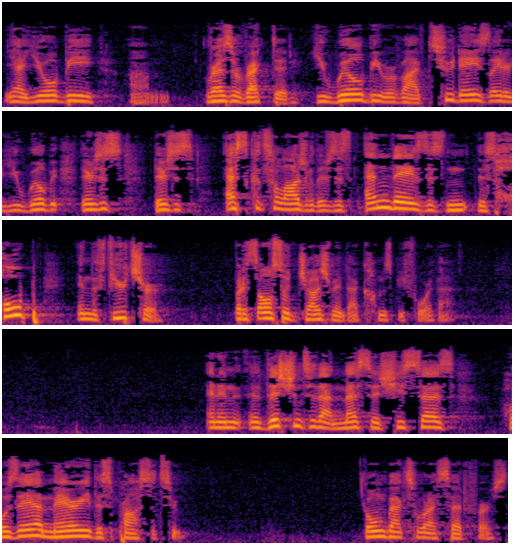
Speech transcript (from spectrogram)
yeah, you will be um, resurrected. You will be revived. Two days later, you will be. There's this, there's this eschatological, there's this end days, this, this hope in the future. But it's also judgment that comes before that. And in addition to that message, he says, Hosea, marry this prostitute. Going back to what I said first.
